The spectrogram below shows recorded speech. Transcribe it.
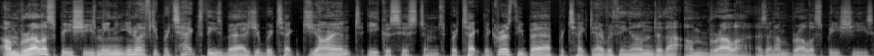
umbrella species, meaning, you know, if you protect these bears, you protect giant ecosystems, protect the grizzly bear, protect everything under that umbrella as an umbrella species.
